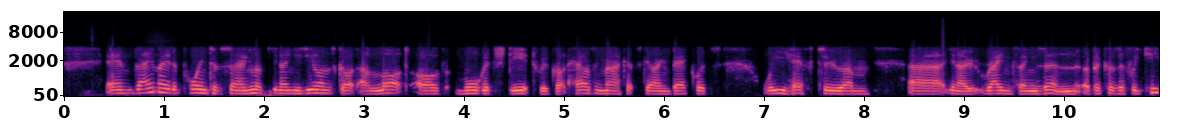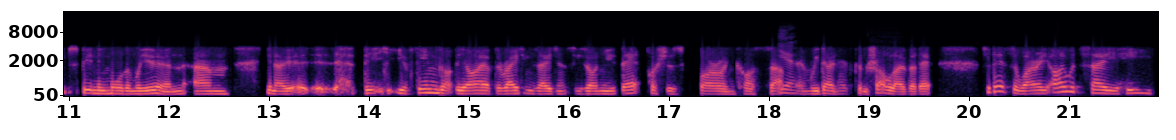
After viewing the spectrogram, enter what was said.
and they made a point of saying, look, you know, New Zealand's got a lot of mortgage debt. We've got housing markets going backwards we have to, um, uh, you know, rein things in because if we keep spending more than we earn, um, you know, it, it, the, you've then got the eye of the ratings agencies on you. That pushes borrowing costs up, yeah. and we don't have control over that. So that's a worry. I would say he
